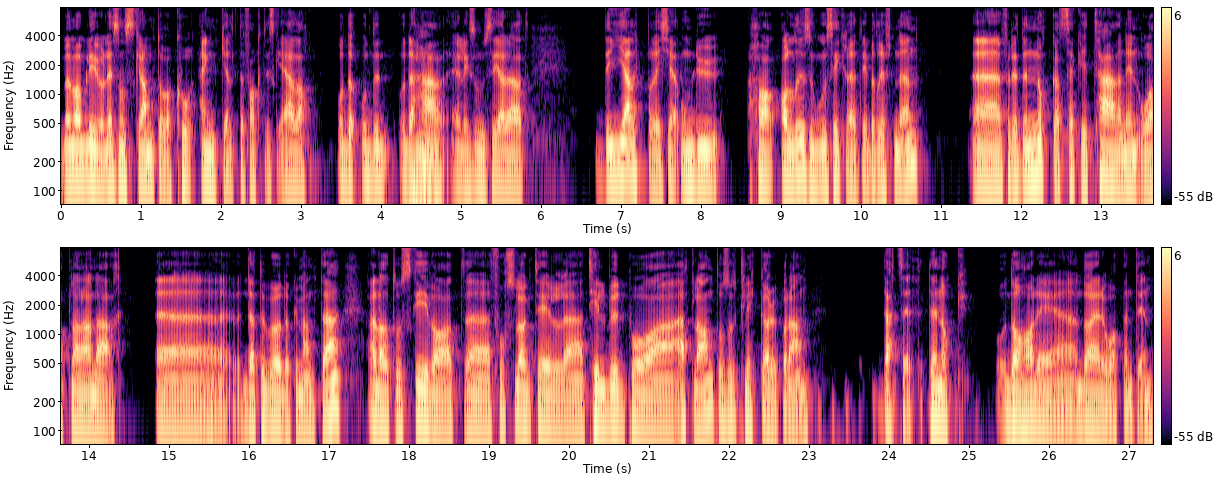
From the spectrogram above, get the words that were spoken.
Men man blir jo litt sånn skremt over hvor enkelt det faktisk er, da. Og det, og det, og det her er liksom sier det at det hjelper ikke om du har aldri så god sikkerhet i bedriften din, uh, for det er nok at sekretæren din åpner den der eh, dette Word-dokumentet, eller at hun skriver at eh, forslag til eh, tilbud på eh, et eller annet, og så klikker du på den. That's it. Det er nok. Og da, har de, da er det åpent inn.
